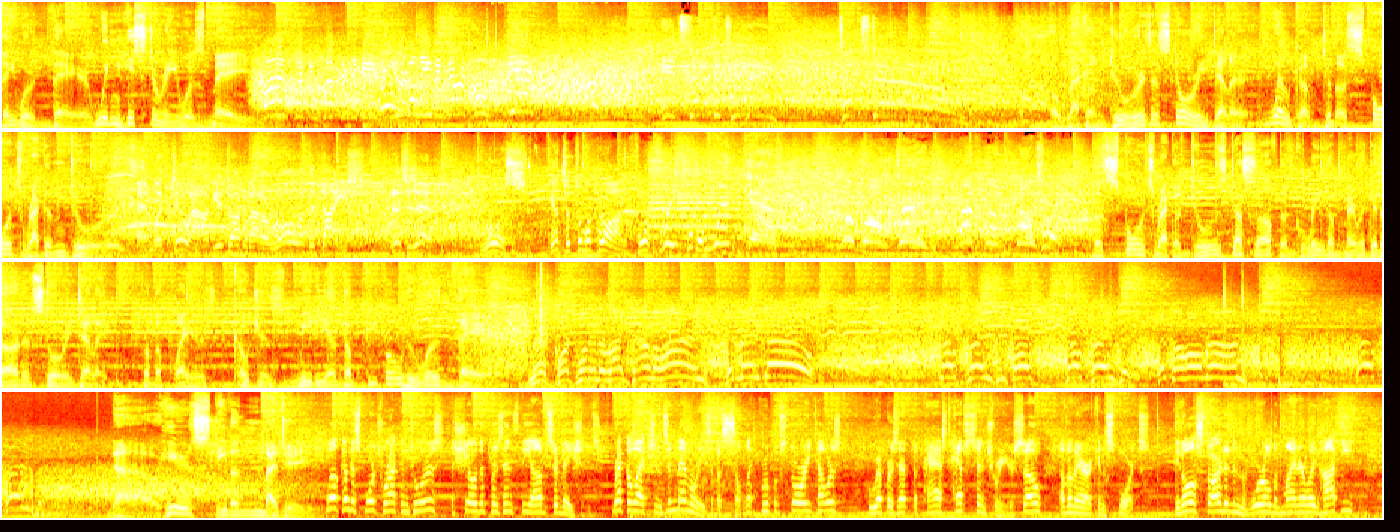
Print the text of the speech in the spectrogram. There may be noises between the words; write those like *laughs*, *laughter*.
they were there when history was made. Five seconds left in the game. Do you believe in miracles? Yes! Inside the 20. Touchdown. A raconteur is a storyteller. Welcome to the Sports Raconteur. And with two out, you talk about a roll of the dice. This is it. Lewis gets it to LeBron for three for the win. Yes! LeBron James at the buzzer! The Sports Raconteurs dusts off the great American art of storytelling. From the players, coaches, media, the people who were there. Smith courts one into right down the line. It may go. Go crazy, folks. Go crazy. It's a home run. Go crazy. Now, here's Stephen Maggi. Welcome to Sports Raconteurs, a show that presents the observations, recollections, and memories of a select group of storytellers who represent the past half century or so of American sports. It all started in the world of minor league hockey.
